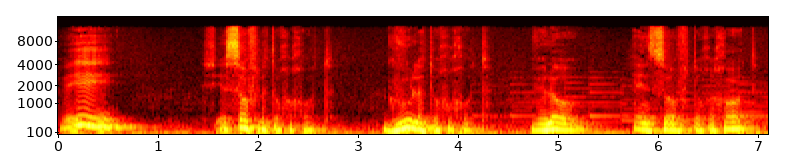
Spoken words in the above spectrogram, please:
והיא שיהיה סוף לתוכחות, גבול לתוכחות, ולא אין סוף תוכחות.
